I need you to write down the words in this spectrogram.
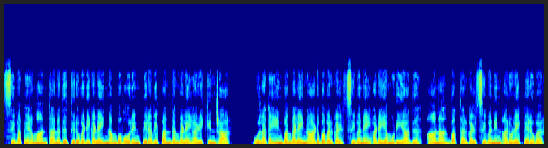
சிவபெருமான் தனது திருவடிகளை நம்புவோரின் பிறவி பந்தங்களை அழிக்கின்றார். உலக இன்பங்களை நாடுபவர்கள் சிவனை அடைய முடியாது ஆனால் பக்தர்கள் சிவனின் அருளை பெறுவர்.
